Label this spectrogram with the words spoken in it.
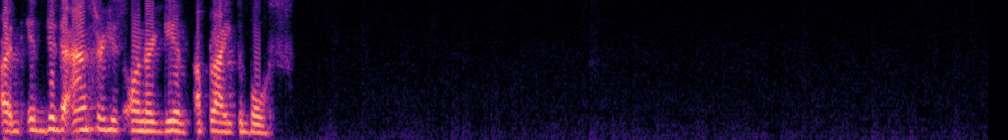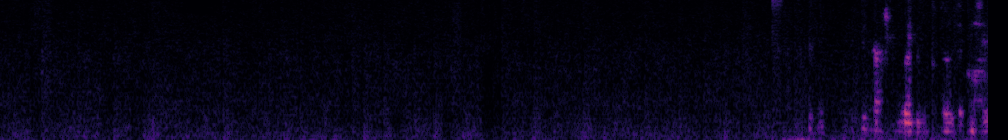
are, did the answer his honor give apply to both? transaction ba Kasi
